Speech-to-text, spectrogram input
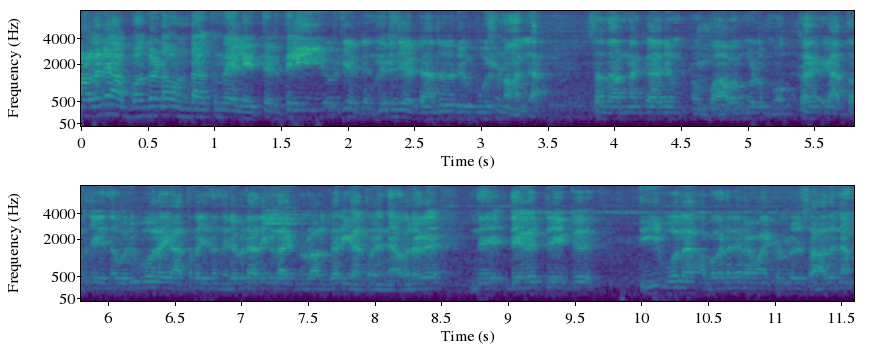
വളരെ അപകടം ഉണ്ടാക്കുന്നതല്ലേ ഇത്തരത്തിൽ തീർച്ചയായിട്ടും അതൊരു ഭൂഷണമല്ല. സാധാരണക്കാരും പാവങ്ങളും ഒക്കെ യാത്ര ചെയ്യുന്ന ഒരുപോലെ യാത്ര ചെയ്യുന്ന നിരപരാധികളായിട്ടുള്ള ആൾക്കാർ യാത്ര ചെയ്യുന്ന അവരുടെ ദേഹത്തേക്ക് തീ പോലെ അപകടകരമായിട്ടുള്ള ഒരു സാധനം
